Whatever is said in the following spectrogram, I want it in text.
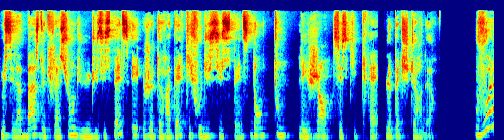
mais c'est la base de création du, suspense et je te rappelle qu'il faut du suspense dans tous les genres. C'est ce qui crée le patch turner. Voilà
